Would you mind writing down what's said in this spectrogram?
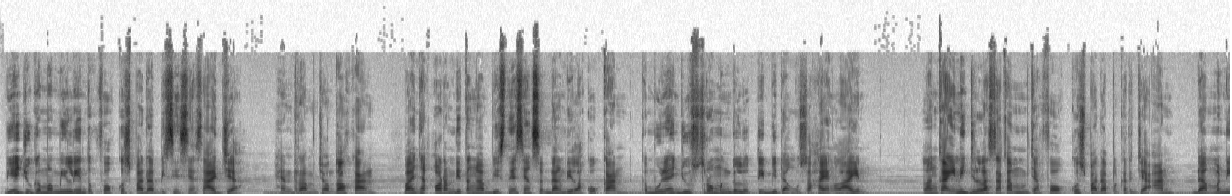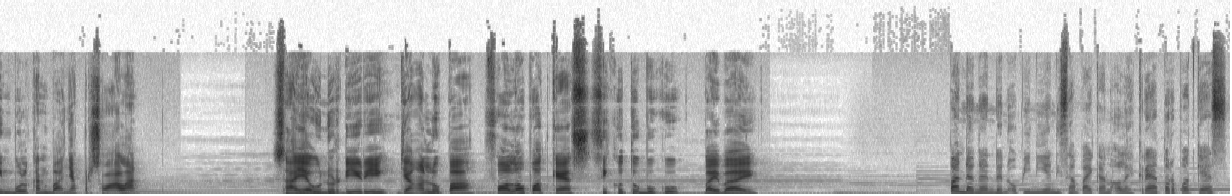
Dia juga memilih untuk fokus pada bisnisnya saja. Hendra mencontohkan, banyak orang di tengah bisnis yang sedang dilakukan kemudian justru menggeluti bidang usaha yang lain – Langkah ini jelas akan memecah fokus pada pekerjaan dan menimbulkan banyak persoalan. Saya undur diri, jangan lupa follow podcast Sikutu Buku. Bye-bye. Pandangan dan opini yang disampaikan oleh kreator podcast,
